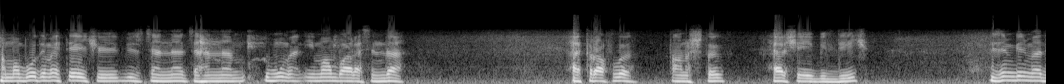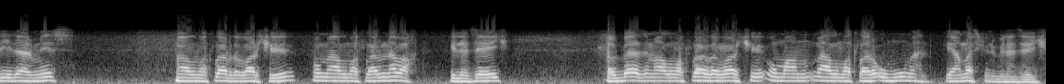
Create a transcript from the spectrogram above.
Amma bu demək deyil ki, biz cənnət, cəhənnəm, umumən iman barəsində ətraflı danışdıq, hər şeyi bildik. Bizim bilmədiklərimiz məlumatlar da var ki, o məlumatları nə vaxt biləcəyik və bəzi məlumatlar da var ki, o məlumatları umumən qiyamət günü biləcəyik.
